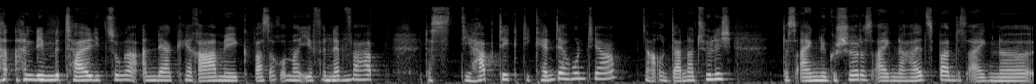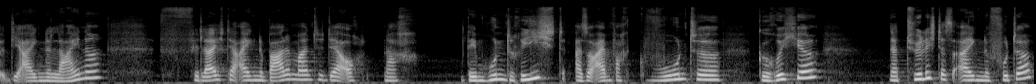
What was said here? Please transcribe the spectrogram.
an dem Metall, die Zunge an der Keramik, was auch immer ihr für mhm. Näpfe habt. Das, die Haptik, die kennt der Hund ja. Ja, und dann natürlich das eigene Geschirr, das eigene Halsband, das eigene, die eigene Leine. Vielleicht der eigene Bademantel, der auch nach dem Hund riecht, also einfach gewohnte Gerüche. Natürlich das eigene Futter.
